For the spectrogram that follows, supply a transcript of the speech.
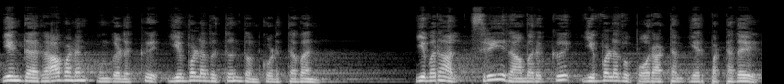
இந்த ராவணன் உங்களுக்கு இவ்வளவு துன்பம் கொடுத்தவன். இவரால் ஸ்ரீராமருக்கு இவ்வளவு போராட்டம் ஏற்பட்டது.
